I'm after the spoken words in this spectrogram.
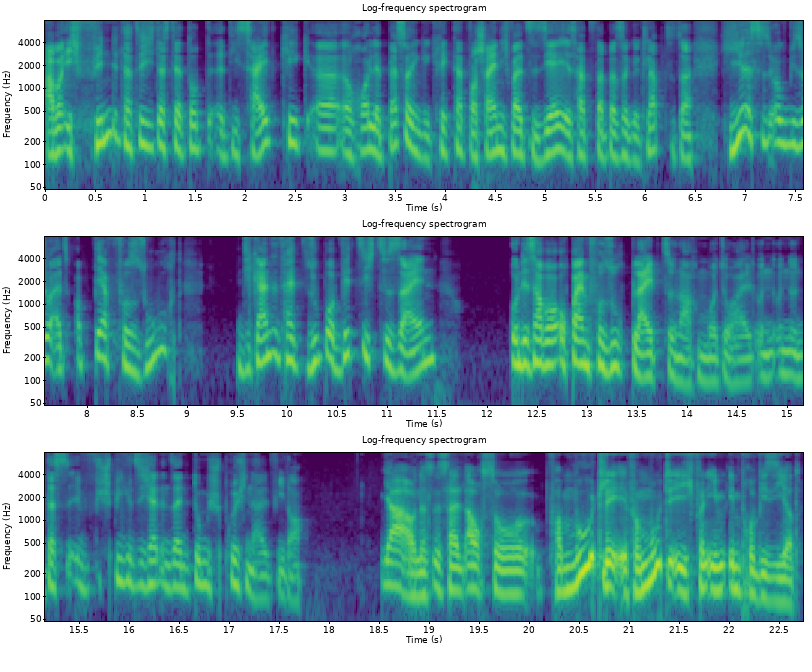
Aber ich finde tatsächlich, dass der dort äh, die Sidekick-Rolle besser hingekriegt hat. Wahrscheinlich, weil es eine Serie ist, hat es da besser geklappt. Sozusagen. Hier ist es irgendwie so, als ob der versucht, die ganze Zeit super witzig zu sein und es aber auch beim Versuch bleibt, so nach dem Motto halt. Und, und, und das spiegelt sich halt in seinen dummen Sprüchen halt wieder. Ja, und das ist halt auch so, vermute, vermute ich, von ihm improvisiert.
